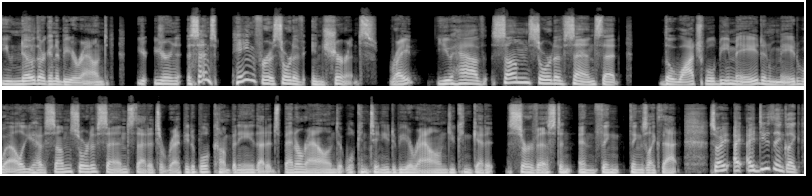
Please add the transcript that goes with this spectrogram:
you know they're going to be around. You're, you're in a sense paying for a sort of insurance, right? You have some sort of sense that the watch will be made and made well. You have some sort of sense that it's a reputable company, that it's been around, it will continue to be around. You can get it serviced and and thing, things like that. So I, I, I do think like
